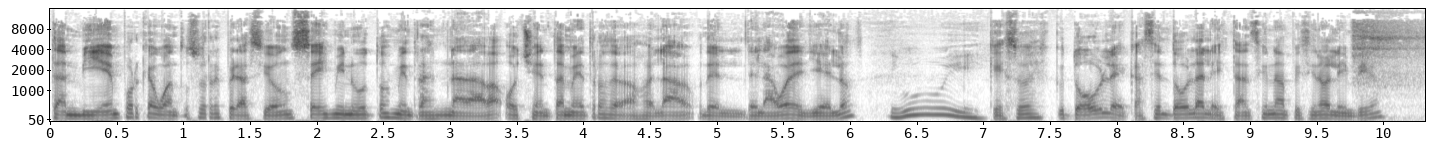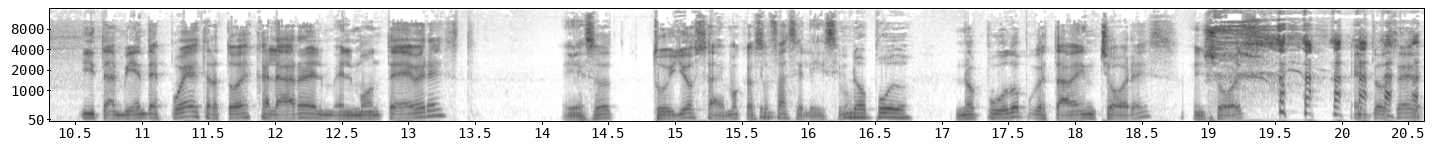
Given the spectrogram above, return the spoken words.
también porque aguantó su respiración seis minutos mientras nadaba 80 metros debajo del, agua- del, del agua del hielo. Uy. Que eso es doble, casi el doble de la distancia de una piscina olímpica. Y también después trató de escalar el, el monte Everest. Y eso tú y yo sabemos que eso es facilísimo. No pudo. No pudo porque estaba en chores, en shorts. Entonces,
